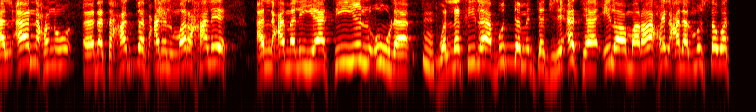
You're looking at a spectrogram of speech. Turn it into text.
الآن نحن نتحدث عن المرحلة العملياتية الأولى والتي لا بد من تجزئتها إلى مراحل على المستوى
